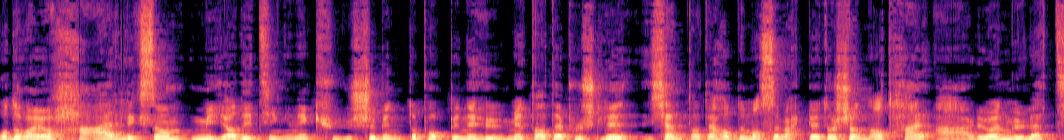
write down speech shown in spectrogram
Og det var jo her liksom mye av de tingene i kurset begynte å poppe inn i huet mitt, at jeg plutselig kjente at jeg hadde masse verktøy til å skjønne at her er det jo en mulighet,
